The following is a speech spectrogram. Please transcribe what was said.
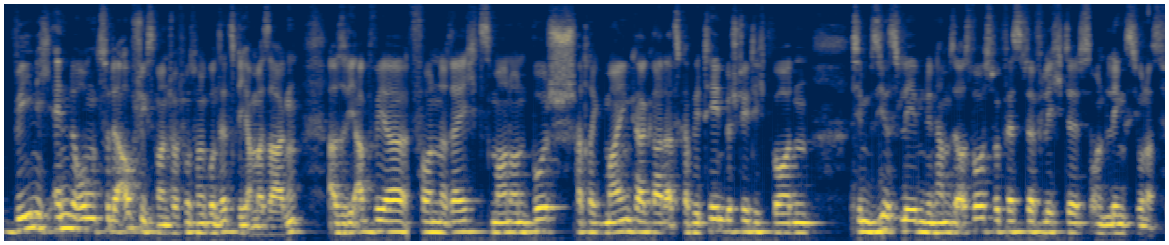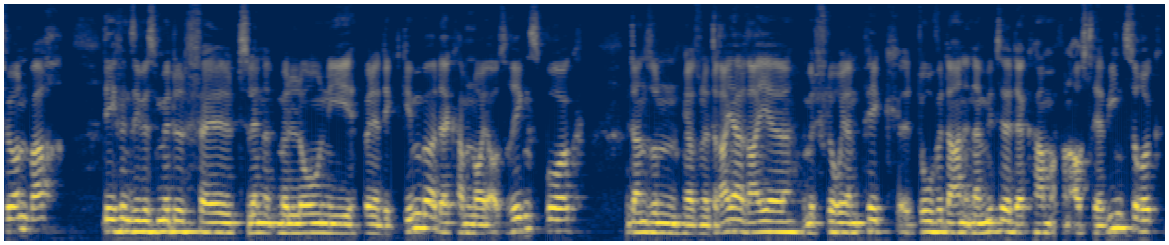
wenig Änderungen zu der Aufstiegsmannschaft, muss man grundsätzlich einmal sagen. Also die Abwehr von rechts, Manon Busch, Patrick Meinker, gerade als Kapitän bestätigt worden. Tim Siersleben, den haben sie aus Wolfsburg fest verpflichtet und links Jonas Fürnbach. Defensives Mittelfeld, Leonard Maloney, Benedikt Gimber, der kam neu aus Regensburg. Dann so, ein, ja, so eine Dreierreihe mit Florian Pick, Dovedan in der Mitte, der kam von Austria Wien zurück.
